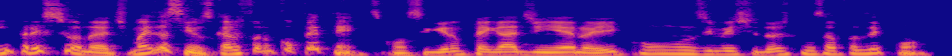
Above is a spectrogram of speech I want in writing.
impressionante. Mas assim, os caras foram competentes, conseguiram pegar dinheiro aí com os investidores que começaram a fazer conta.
